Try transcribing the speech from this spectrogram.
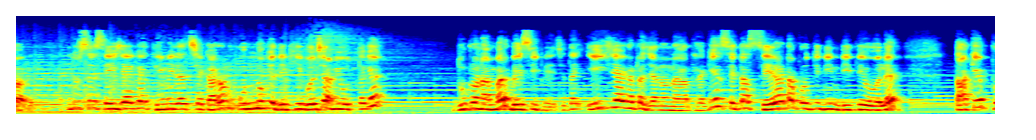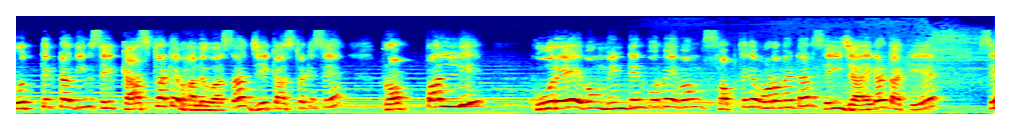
পাবে। কিন্তু সে সেই জায়গায় থেমে যাচ্ছে কারণ অন্যকে দেখিয়ে বলছে, আমি ওর থেকে দুটো নাম্বার বেশি পেয়েছে। তাই এই জায়গাটা যেন না থাকে, সেটা সেরাটা প্রতিদিন দিতে হলে তাকে প্রত্যেকটা দিন সেই কাজটাকে ভালোবাসা, যে কাজটাকে সে প্রপারলি করে এবং মেনটেন করবে এবং সব থেকে বড় ম্যাটার সেই জায়গাটাকে সে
